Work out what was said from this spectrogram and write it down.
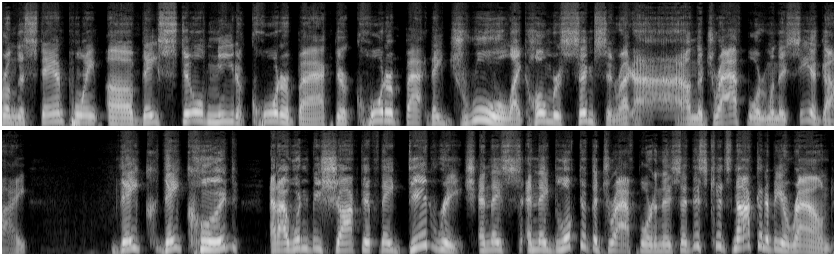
from the standpoint of they still need a quarterback. Their quarterback they drool like Homer Simpson right ah, on the draft board when they see a guy. They they could and I wouldn't be shocked if they did reach and they and they looked at the draft board and they said this kid's not going to be around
